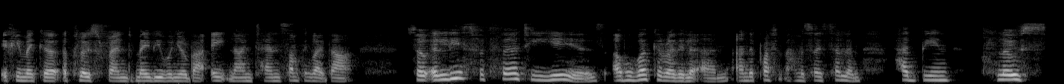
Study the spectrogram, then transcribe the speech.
if you make a, a close friend, maybe when you're about 8, 9, 10, something like that. So at least for 30 years, Abu Bakr and the Prophet Muhammad had been close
